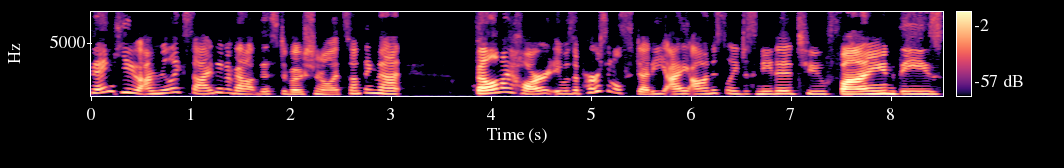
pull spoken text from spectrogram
Thank you. I'm really excited about this devotional. It's something that fell on my heart. It was a personal study. I honestly just needed to find these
